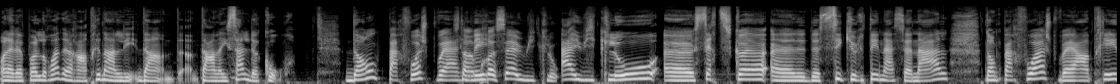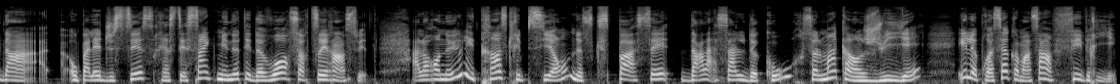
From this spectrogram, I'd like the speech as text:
on n'avait pas le droit de rentrer dans les, dans les salles de cours. Donc, parfois, je pouvais C'est un arriver procès à huis clos. à huis clos, euh, certificat euh, de sécurité nationale. Donc parfois, je pouvais entrer dans au palais de justice, rester cinq minutes et devoir sortir ensuite. Alors on a eu les transcriptions de ce qui se passait dans la salle de cours seulement qu'en juillet et le procès a commencé en février.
